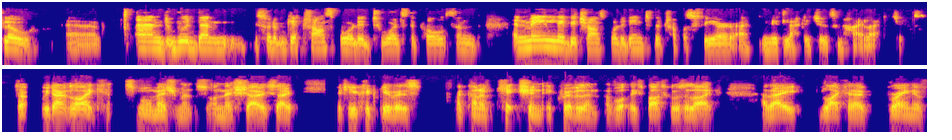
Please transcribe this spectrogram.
flow uh, and would then sort of get transported towards the poles and and mainly be transported into the troposphere at mid latitudes and high latitudes. So we don't like small measurements on this show. So if you could give us a kind of kitchen equivalent of what these particles are like, are they like a grain of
